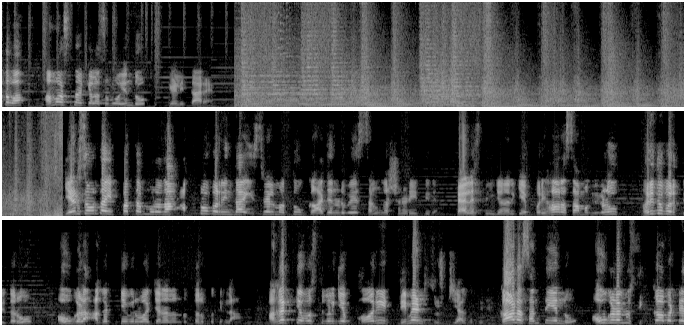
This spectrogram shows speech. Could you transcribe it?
ಅಥವಾ ಹಮಾಸ್ನ ಕೆಲಸವೋ ಎಂದು ಹೇಳಿದ್ದಾರೆ ಎರಡ್ ಸಾವಿರದ ಇಪ್ಪತ್ತ ಮೂರರ ಅಕ್ಟೋಬರ್ನಿಂದ ಇಸ್ರೇಲ್ ಮತ್ತು ಗಾಜಾ ನಡುವೆ ಸಂಘರ್ಷ ನಡೆಯುತ್ತಿದೆ. ಪ್ಯಾಲೆಸ್ತೀನ್ ಜನರಿಗೆ ಪರಿಹಾರ ಸಾಮಗ್ರಿಗಳು ಹರಿದು ಬರುತ್ತಿದ್ದರೂ ಅವುಗಳ ಅಗತ್ಯವಿರುವ ಜನರನ್ನು ತಲುಪುತ್ತಿಲ್ಲ. ಅಗತ್ಯ ವಸ್ತುಗಳಿಗೆ ಭಾರಿ ಡಿಮ್ಯಾಂಡ್ ಸೃಷ್ಟಿಯಾಗುತ್ತಿದೆ. ಕಾಳ ಸಂತೆಯನ್ನು ಅವುಗಳನ್ನು ಸಿಕ್ಕಾಬಟ್ಟೆ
